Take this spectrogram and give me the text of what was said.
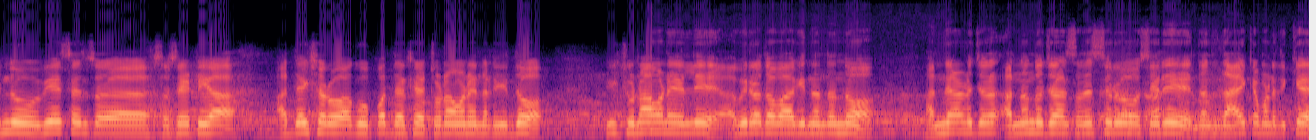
ಇಂದು ವಿ ಎಸ್ ಎನ್ ಸೊಸೈಟಿಯ ಅಧ್ಯಕ್ಷರು ಹಾಗೂ ಉಪಾಧ್ಯಕ್ಷರ ಚುನಾವಣೆ ನಡೆದಿದ್ದು, ಈ ಚುನಾವಣೆಯಲ್ಲಿ ಅವಿರೋಧವಾಗಿ ನನ್ನನ್ನು ಹನ್ನೆರಡು ಜನ, ಹನ್ನೊಂದು ಜನ ಸದಸ್ಯರು ಸೇರಿ ನನ್ನನ್ನು ಆಯ್ಕೆ ಮಾಡೋದಕ್ಕೆ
